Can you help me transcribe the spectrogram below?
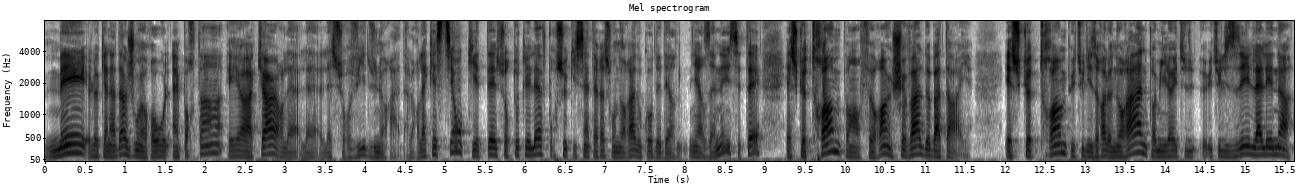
mais le Canada joue un rôle important et a à cœur la, survie du NORAD. Alors la question qui était sur toutes les lèvres pour ceux qui s'intéressent au NORAD au cours des dernières années, c'était est-ce que Trump en fera un cheval de bataille? Est-ce que Trump utilisera le NORAD comme il a utilisé l'ALENA?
